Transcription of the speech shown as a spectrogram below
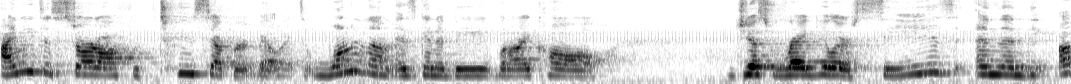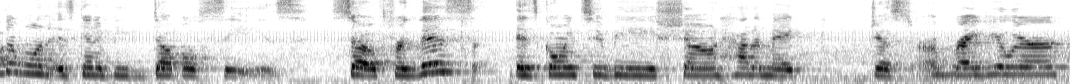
I need to start off with two separate billets. One of them is gonna be what I call just regular C's, and then the other one is gonna be double C's. So for this is going to be shown how to make just a regular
